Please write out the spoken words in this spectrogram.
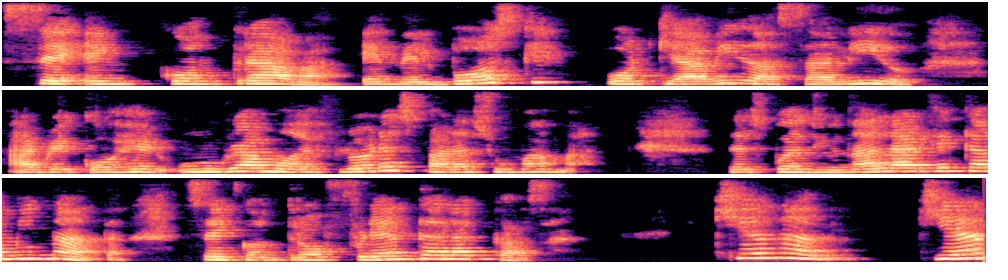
Se encontraba en el bosque porque había salido a recoger un ramo de flores para su mamá. Después de una larga caminata, se encontró frente a la casa. ¿Quién, ¿Quién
